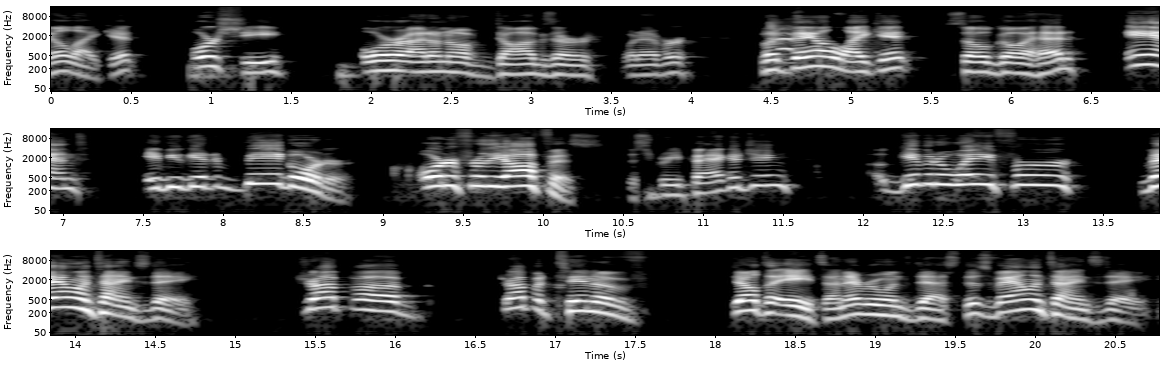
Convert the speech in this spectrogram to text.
He'll like it, or she, or I don't know if dogs are whatever, but they'll like it. So go ahead. And if you get a big order, order for the office, discreet packaging, uh, give it away for Valentine's Day. Drop a drop a tin of Delta 8s on everyone's desk this Valentine's Day.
